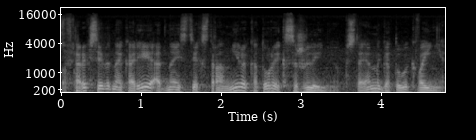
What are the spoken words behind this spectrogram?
Во-вторых, Северная Корея одна из тех стран мира, которые, к сожалению, постоянно готовы к войне.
